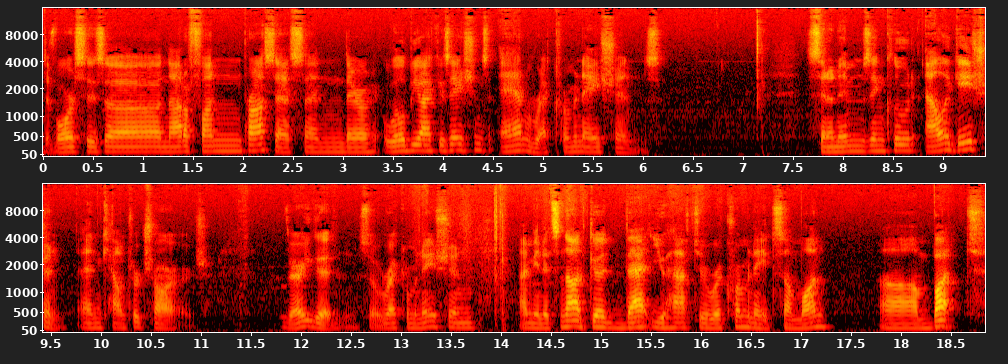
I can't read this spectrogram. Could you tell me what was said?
Divorce is uh, not a fun process, and there will be accusations and recriminations. Synonyms include allegation and countercharge. Very good. So, recrimination, I mean, it's not good that you have to recriminate someone, um, but,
